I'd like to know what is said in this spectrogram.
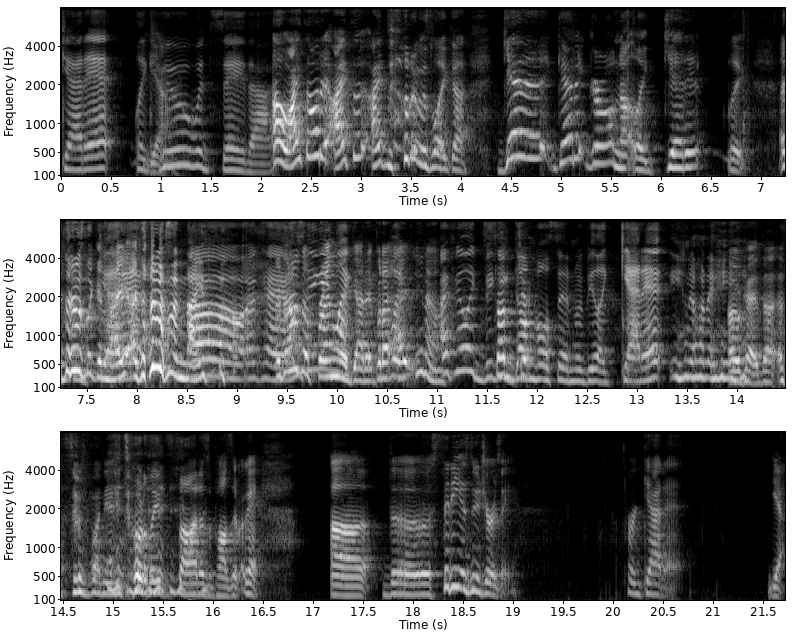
Get it? Like Yeah. who would say that? Oh, I thought it. I thought I thought it was like a get it, get it, girl, not like get it. Like I thought it was like a nice. I thought it was a nice. Oh, okay. I thought it I'm was a friendly like- get it, but I, I, you know, I feel like Vicky subject- Gunvalson would be like, "Get it?" You know what I mean? Okay, that's so funny. I totally saw it as a positive. Okay, uh, the city is New Jersey. Forget it. Yeah,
